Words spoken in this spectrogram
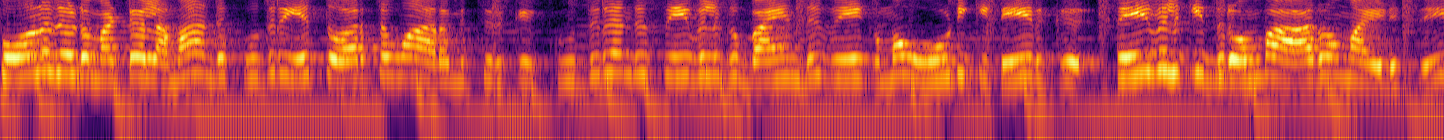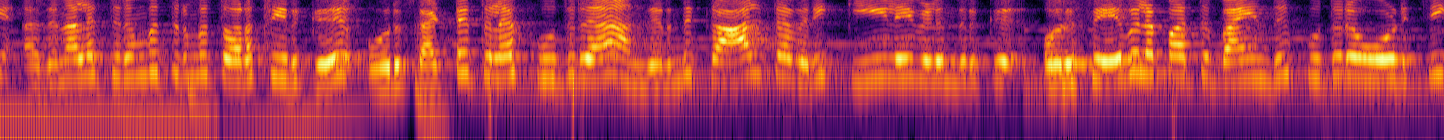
போனதோட மட்டும் இல்லாம அந்த குதிரையை துரத்தவும் ஆரம்பிச்சிருக்கு. குதிரை அந்த சேவலுக்கு பயந்து வேகமா ஓடிக்கிட்டே இருக்கு. சேவலுக்கு இது ரொம்ப ஆர்வம் ஆயிடுச்சு அதனால திரும்ப திரும்ப துரத்தி இருக்கு ஒரு கட்டத்துல குதிரை அங்கிருந்து கால் தவறி கீழே விழுந்திருக்கு. ஒரு சேவலை பார்த்து பயந்து குதிரை ஓடிச்சு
